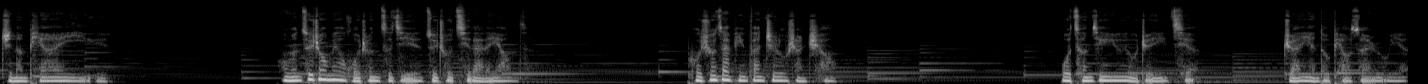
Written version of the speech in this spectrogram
只能偏安一隅。我们最终没有活成自己最初期待的样子。朴树在平凡之路上唱：“我曾经拥有这一切，转眼都飘散如烟。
